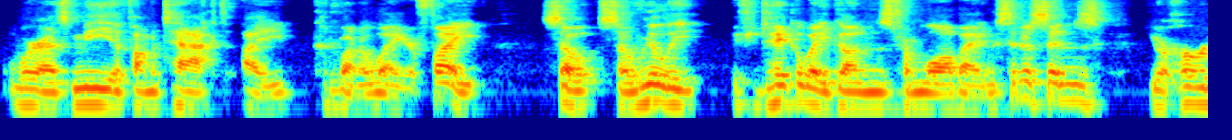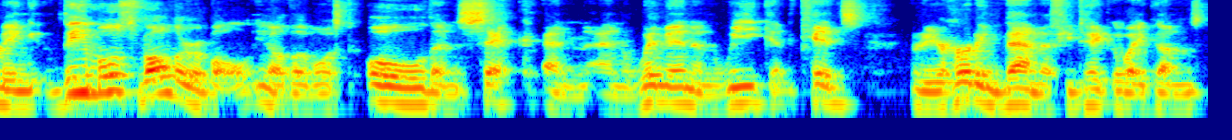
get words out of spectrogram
Whereas me, if I'm attacked, I could run away or fight. So, so really, if you take away guns from law-abiding citizens, you're hurting the most vulnerable. You know, the most old and sick, and and women and weak and kids. You're hurting them if you take away guns.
